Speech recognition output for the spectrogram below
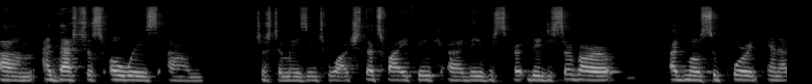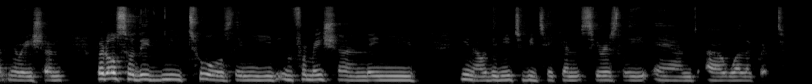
Um, and that's just always, um, just amazing to watch. That's why I think uh, they, they deserve our utmost support and admiration, but also they need tools, they need information, they need, you know, they need to be taken seriously and uh, well equipped.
